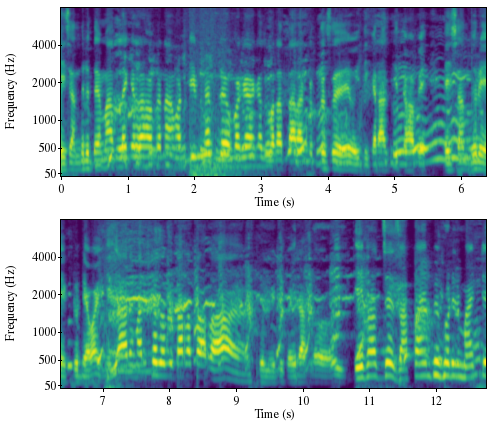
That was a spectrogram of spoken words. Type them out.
এই চান্দুরিতে মারলে গেলে হবে না আমার টিম নেটরেও বাগা কাজ ভরা তারা করতেছে ওইদিকে রাজ দিতে হবে। এই চান্দুরে একটু দেওয়াই নেই। আরে মারিকে যদি তারা তারা। একটু মেডি কই রাখল এবার যে জাপা এমপি ফোর্টির মাইটে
